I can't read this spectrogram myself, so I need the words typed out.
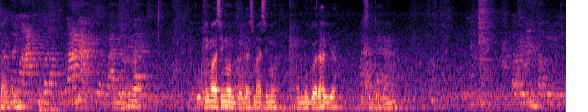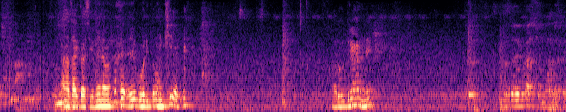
શાંતિ. કોકી માસીનું અને કૈલાસ માસીનું. એમનું ઘર હૈયા ના થાય કશી. નહીં એ બોરી તો ઊંઘી હતી રુદ્ર હે ને હમ કાલ મોડી હું કહેજે કે તમે બપોરે ખાઈ હોય. કાલ ગાડી ચીતરી બને છે, કાલ મોડી હું કહે.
